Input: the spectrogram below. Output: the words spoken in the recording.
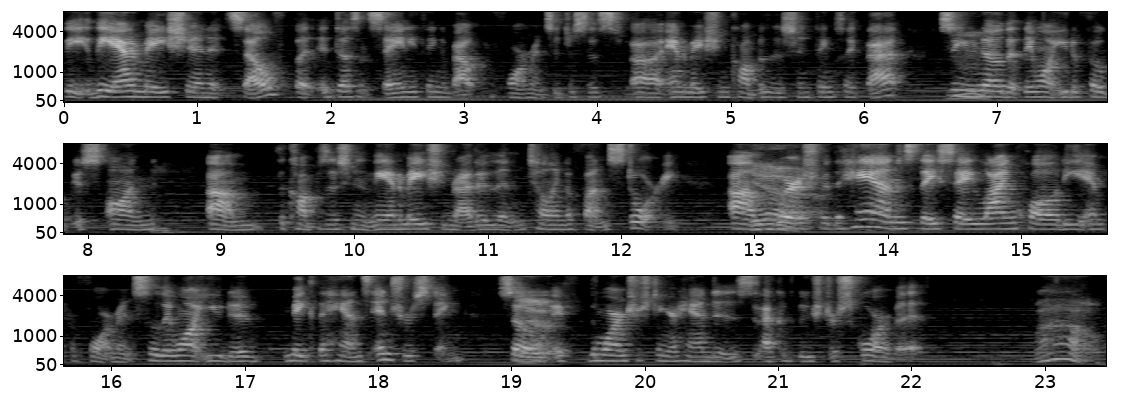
the the animation itself, but it doesn't say anything about performance. It just says uh, animation, composition, things like that. So mm-hmm. you know that they want you to focus on um, the composition and the animation rather than telling a fun story. Um, yeah. Whereas for the hands, they say line quality and performance. So they want you to make the hands interesting. So yeah. if the more interesting your hand is, that could boost your score a bit. Wow,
